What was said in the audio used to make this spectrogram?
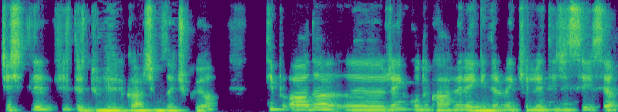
çeşitli filtre türleri karşımıza çıkıyor. Tip A'da, eee, renk kodu kahverengidir ve kirleticisi ise,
